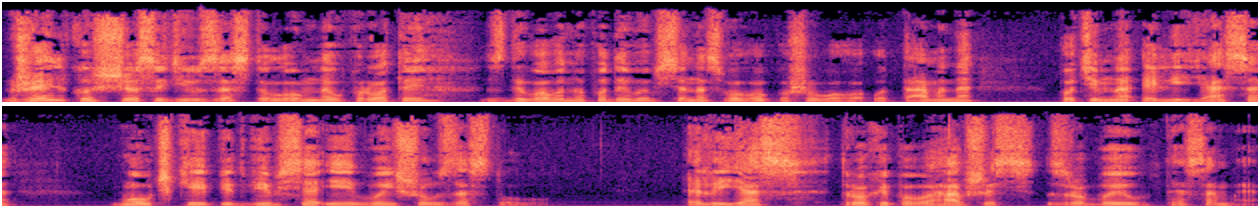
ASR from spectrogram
Желько, що сидів за столом навпроти, здивовано подивився на свого кошового отамана, потім на Еліяса, мовчки підвівся і вийшов за столу. Еліяс, трохи повагавшись, зробив те саме.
